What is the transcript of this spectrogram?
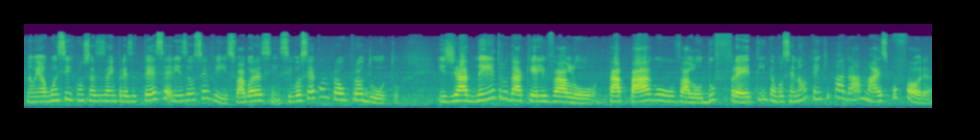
Não, em algumas circunstâncias a empresa terceiriza o serviço. Agora sim, se você comprou o produto e já dentro daquele valor está pago o valor do frete, então você não tem que pagar mais por fora.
